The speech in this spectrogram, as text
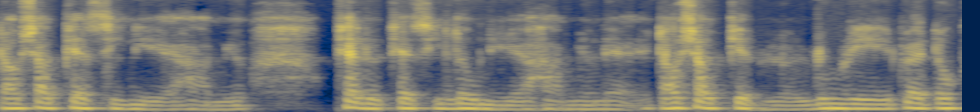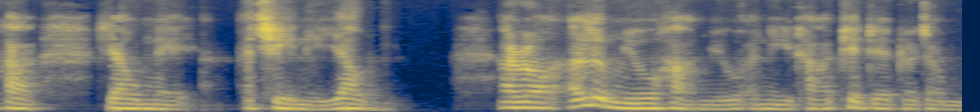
တောက်လျှောက်ဖြက်စီးနေတဲ့ဟာမျိုးဖြက်လို့ဖြက်စီးလုပ်နေတဲ့ဟာမျိုးနဲ့တောက်လျှောက်ဖြစ်ပြီးတော့လူတွေအတွက်ဒုက္ခရောက်နေအခြေအနေရောက်နေ အဲ့တော့အဲ့လိုမျိုးဟာမျိုးအနေအထားဖြစ်တဲ့အတွက်ကြောင့်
